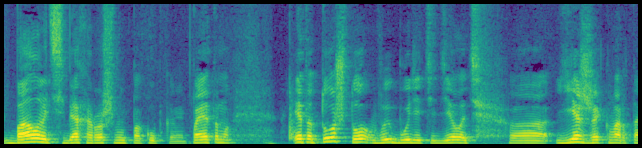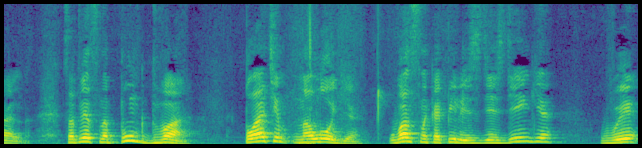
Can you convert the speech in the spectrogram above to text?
баловать себя хорошими покупками. Поэтому это то, что вы будете делать э, ежеквартально. Соответственно, пункт 2. Платим налоги. У вас накопились здесь деньги, вы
